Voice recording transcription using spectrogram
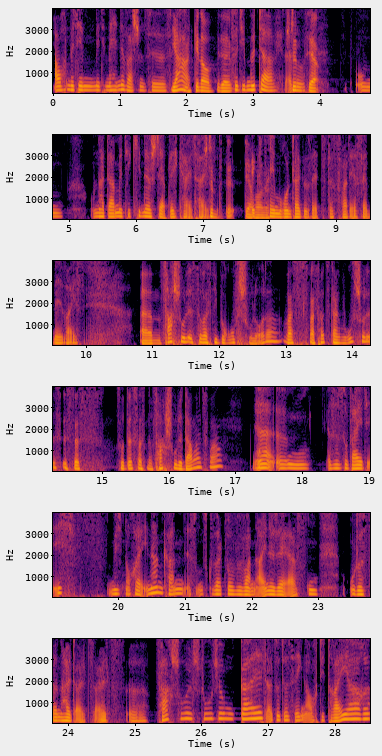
auch mit dem, mit dem Händewaschen für, für ja, die, genau, für die Mütter. Stimmt, also, ja. Um, und hat damit die Kindersterblichkeit halt Stimmt, der, der extrem runtergesetzt. Das war der Semmelweis. Ähm, Fachschule ist sowas wie Berufsschule, oder? Was, was heutzutage Berufsschule ist, ist das so das, was eine Fachschule damals war? Ja, ähm, also soweit ich mich noch erinnern kann, ist uns gesagt worden, wir waren eine der ersten, wo das dann halt als, als äh, Fachschulstudium galt, also deswegen auch die drei Jahre.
